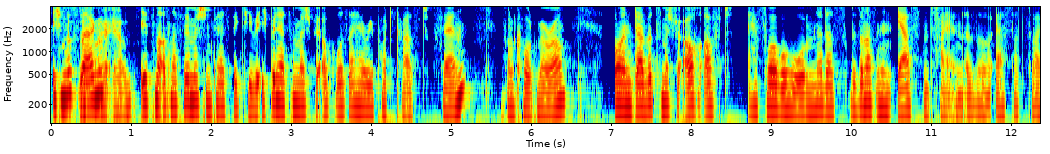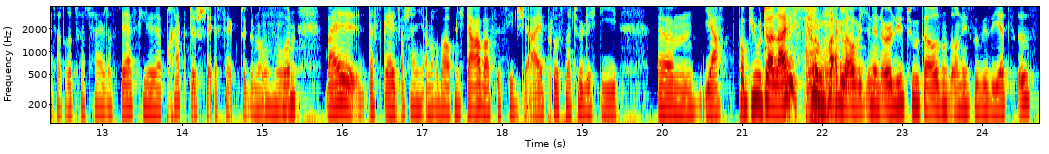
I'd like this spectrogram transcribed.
Ich muss Ist sagen, jetzt mal aus einer filmischen Perspektive. Ich bin ja zum Beispiel auch großer Harry Podcast-Fan von Code Mirror. Und da wird zum Beispiel auch oft hervorgehoben, ne, dass besonders in den ersten Teilen, also erster, zweiter, dritter Teil, dass sehr viele praktische Effekte genutzt Mhm. wurden, weil das Geld wahrscheinlich auch noch überhaupt nicht da war für CGI, plus natürlich die ähm, ja, Computerleistung Mhm. war, glaube ich, in den Early 2000s auch nicht so, wie sie jetzt ist.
